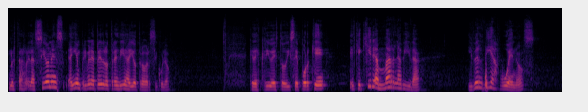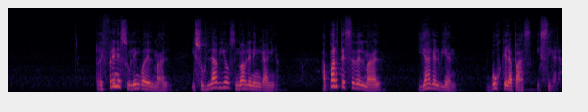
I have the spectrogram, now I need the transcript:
nuestras relaciones. Ahí en 1 Pedro 3.10 hay otro versículo que describe esto. Dice, porque el que quiere amar la vida y ver días buenos, refrene su lengua del mal y sus labios no hablen engaño. Apártese del mal y haga el bien, busque la paz y sígala.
